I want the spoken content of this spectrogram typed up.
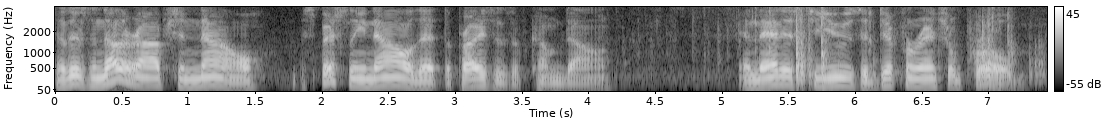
Now there's another option now, especially now that the prices have come down, and that is to use a differential probe.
